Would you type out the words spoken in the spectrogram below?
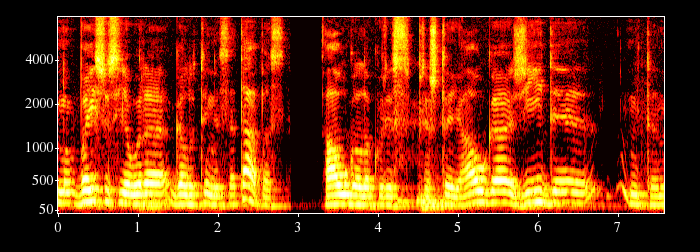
nu, vaisius jau yra galutinis etapas. Augalo, kuris prieš tai auga, žydė, ten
